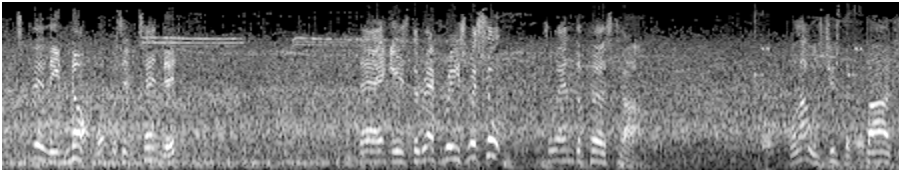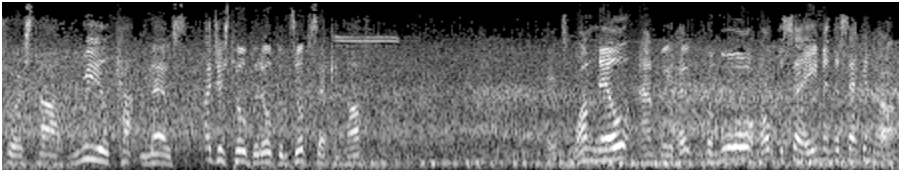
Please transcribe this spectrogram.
That's clearly not what was intended. There is the referee's whistle to end the first half. Well, that was just a bad first half. Real cat and mouse. I just hope it opens up second half. It's 1 0, and we hope for more of the same in the second half.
